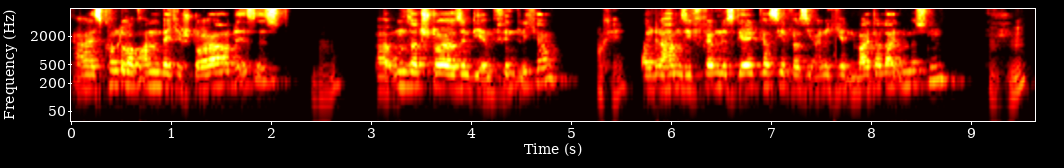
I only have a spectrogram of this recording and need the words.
Ja, es kommt darauf an, welche Steuerart es ist. Mhm. Bei Umsatzsteuer sind die empfindlicher. Okay. Weil da haben sie fremdes Geld kassiert, was sie eigentlich hätten weiterleiten müssen. Mhm.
